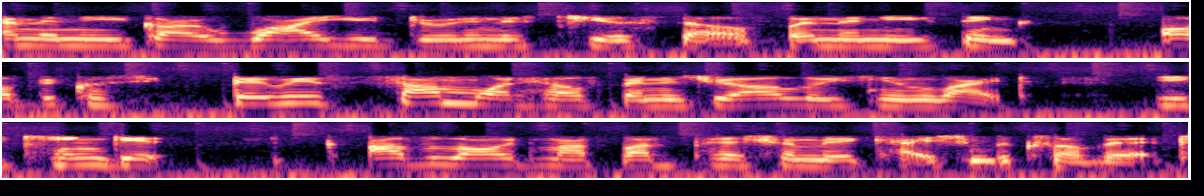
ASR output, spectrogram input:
and then you go why are you doing this to yourself and then you think oh because there is somewhat health benefits you are losing weight you can get I've lowered my blood pressure medication because of it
